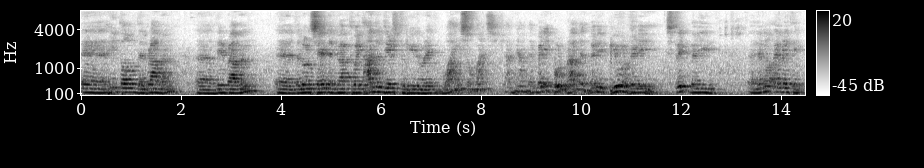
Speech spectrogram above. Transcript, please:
uh, he told the Brahman, uh, dear Brahman, uh, the Lord said that you have to wait 100 years to be liberated. Why so much? I mean, I'm a very poor Brahman, very pure, very strict, very, uh, you know, everything.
